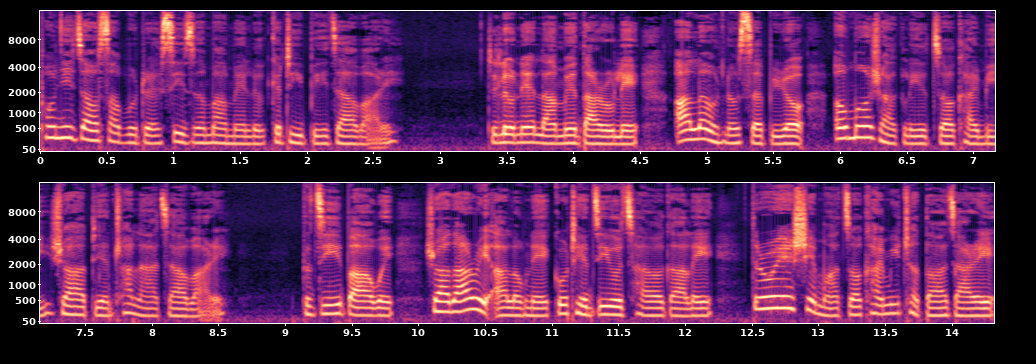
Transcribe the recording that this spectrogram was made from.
ဘုန်းကြီးကျောင်းဆောက်ဖို့အတွက်စီစဉ်ပါမယ်လို့ကတိပေးကြပါတယ်ဒီလိုနဲ့လာမင်းသားတို့လည်းအားလုံးနှုတ်ဆက်ပြီးတော့အုံမောရွာကလေးကြောခိုင်းပြီးရွာပြင်ထွက်လာကြပါတယ်တကြီးပါဝင်ရွာသားတွေအားလုံးနဲ့ကိုထင်ကြီးကိုခြာရောက်ကလည်းသူတို့ရဲ့ရှေ့မှာကြောခိုင်းပြီးထွက်သွားကြတဲ့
